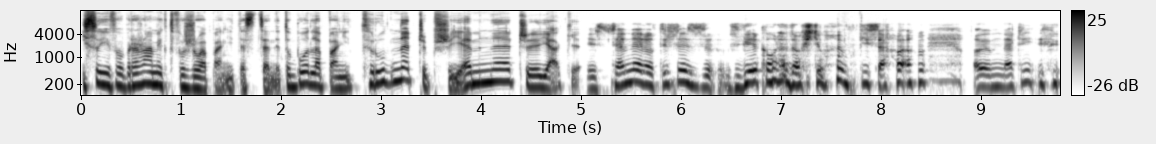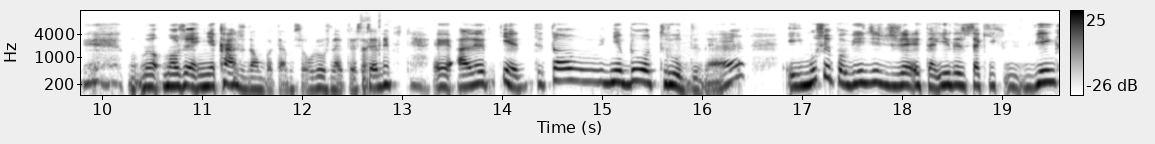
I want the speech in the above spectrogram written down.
I sobie wyobrażałam, jak tworzyła pani te sceny. To było dla pani trudne, czy przyjemne, czy jakie? Sceny erotyczne z, z wielką radością pisałam. Znaczy, może nie każdą, bo tam są różne te tak. sceny, e, ale nie, to nie było trudne. I muszę powiedzieć, że jeden z takich większych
